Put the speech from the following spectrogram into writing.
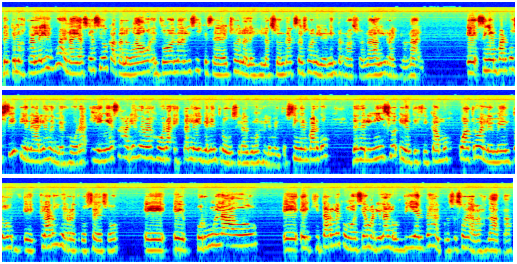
de que nuestra ley es buena y así ha sido catalogado en todo análisis que se ha hecho de la legislación de acceso a nivel internacional y regional. Eh, sin embargo, sí tiene áreas de mejora y en esas áreas de mejora esta ley viene a introducir algunos elementos. Sin embargo, desde el inicio identificamos cuatro elementos eh, claros de retroceso. Eh, por un lado, el quitarle, como decía Mariela, los dientes al proceso de Agas Data,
